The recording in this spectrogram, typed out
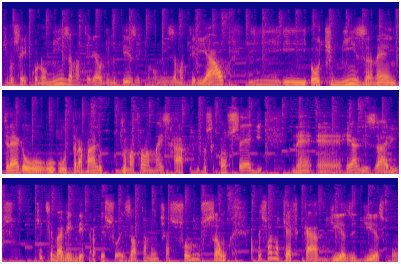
que você economiza material de limpeza, economiza material e, e otimiza, né, entrega o, o, o, trabalho de uma forma mais rápida. E você consegue né, é, realizar isso. O que, que você vai vender para a pessoa? Exatamente a solução. A pessoa não quer ficar dias e dias com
